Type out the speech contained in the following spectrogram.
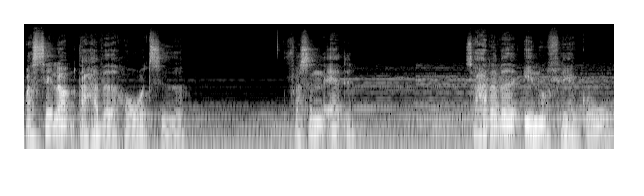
Og selvom der har været hårde tider, for sådan er det, så har der været endnu flere gode.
